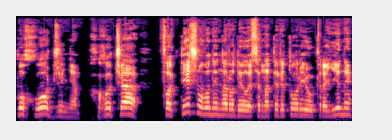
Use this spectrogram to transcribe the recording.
походженням, хоча фактично вони народилися на території України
